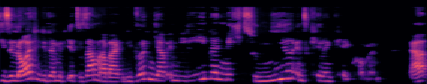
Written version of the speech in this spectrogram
diese Leute, die da mit ihr zusammenarbeiten, die würden ja im Leben nicht zu mir ins Killing Cake kommen. Ja,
